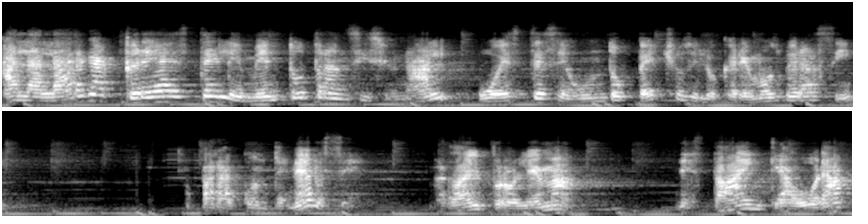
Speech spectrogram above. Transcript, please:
a la larga crea este elemento transicional o este segundo pecho, si lo queremos ver así, para contenerse, ¿verdad? El problema está en que ahora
